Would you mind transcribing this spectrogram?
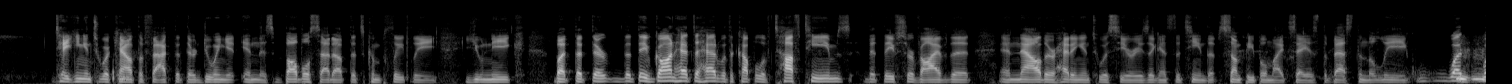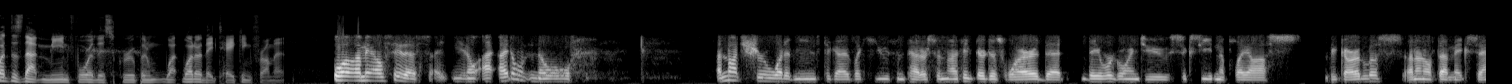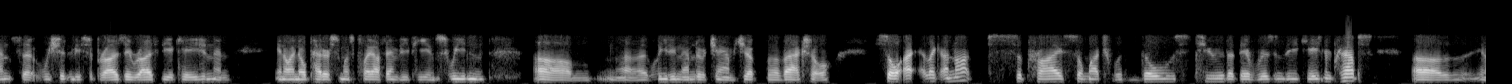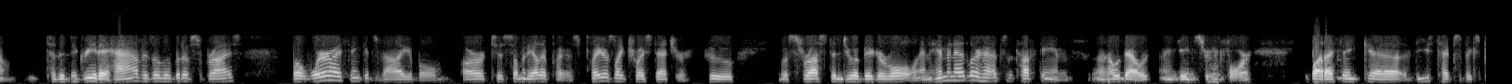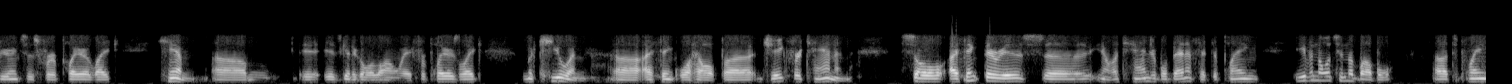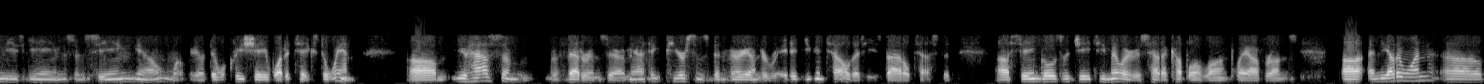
taking into account the fact that they're doing it in this bubble setup that's completely unique, but that they're that they've gone head to head with a couple of tough teams that they've survived it, and now they're heading into a series against the team that some people might say is the best in the league. What mm-hmm. what does that mean for this group, and what what are they taking from it? Well, I mean, I'll say this. You know, I, I don't know. I'm not sure what it means to guys like Hughes and Pettersson. I think they're just wired that they were going to succeed in the playoffs regardless. I don't know if that makes sense. That we shouldn't be surprised they rise to the occasion. And you know, I know Pettersson was playoff MVP in Sweden, um, uh, leading them to a championship of actual. So I like I'm not surprised so much with those two that they've risen to the occasion. Perhaps uh, you know to the degree they have is a little bit of surprise. But where I think it's valuable are to some of the other players, players like Troy Stecher, who was thrust into a bigger role. And him and Edler had some tough games, no doubt, in games three and four. But I think uh, these types of experiences for a player like him um, is going to go a long way. For players like MacEwen, uh, I think will help. Uh, Jake Virtanen. So I think there is, uh, you know, a tangible benefit to playing, even though it's in the bubble, uh, to playing these games and seeing, you know, what, you know the cliche, what it takes to win. Um, you have some veterans there. I mean, I think Pearson's been very underrated. You can tell that he's battle tested. Uh, same goes with JT Miller, who's had a couple of long playoff runs. Uh, and the other one, uh,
